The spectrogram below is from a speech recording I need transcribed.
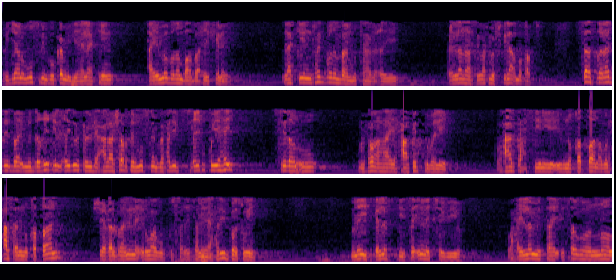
rijaalu muslim buu ka mid yahay laakiin aimo badan baa daciifinaya laakiin rag badan baa mutaabaceeyey ciladaasi wax mushkila ma qabto. Sidaas daraaddeed baa ibnu daqiiq ilciid wuxuu yidhi calaa sharti muslim buu xadiidku saxiix ku yahay sidan uu muxuu ahaaye xaafidkuba leeyahy waxaa taxsiiniyey ibnu qataan abulxasan ibnu qataan sheekh albaanina irwaagu ku saxiixinaya. Xadiidkuwaas weyn. Meydka laftiisa in la jabiyo waxay la mid tahay isagoo nool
